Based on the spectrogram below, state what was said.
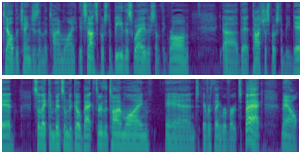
tell the changes in the timeline. It's not supposed to be this way. There's something wrong. Uh, that Tasha's supposed to be dead. So they convince him to go back through the timeline and everything reverts back. Now,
